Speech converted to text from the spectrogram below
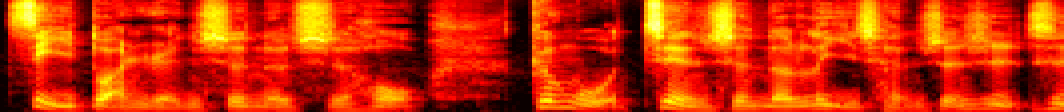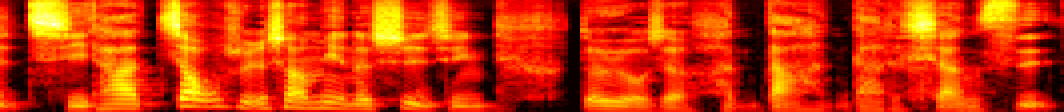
这一段人生的时候，跟我健身的历程，甚至是其他教学上面的事情，都有着很大很大的相似。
